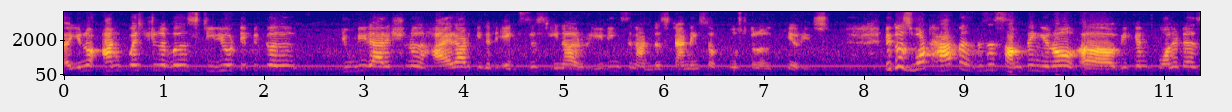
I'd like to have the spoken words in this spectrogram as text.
uh, you know, unquestionable, stereotypical, unidirectional hierarchy that exists in our readings and understandings of post-colonial theories. Because what happens, this is something, you know, uh, we can call it as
